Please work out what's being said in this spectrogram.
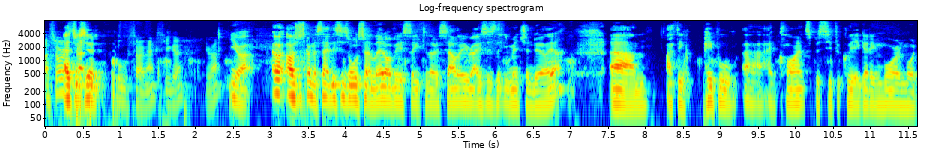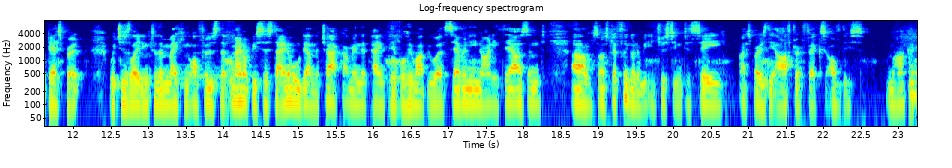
as you said, oh, sorry, Max, you go. You're right. You're right. I was just going to say this has also led, obviously, to those salary raises that you mentioned earlier. Um, I think people uh, and clients specifically are getting more and more desperate, which is leading to them making offers that may not be sustainable down the track. I mean, they're paying people who might be worth 70, 90,000. Um, so it's definitely going to be interesting to see, I suppose, the after effects of this market.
